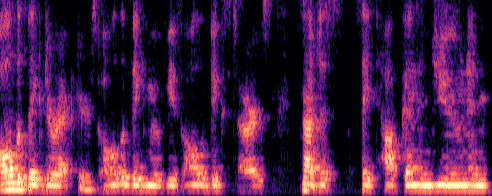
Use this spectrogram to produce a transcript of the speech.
all the big directors, all the big movies, all the big stars. It's not just say Top Gun in June and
